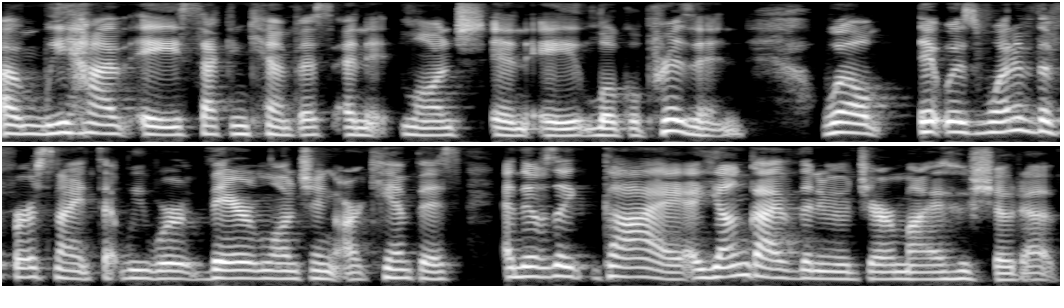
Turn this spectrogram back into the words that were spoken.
um, we have a second campus and it launched in a local prison. Well, it was one of the first nights that we were there launching our campus. And there was a guy, a young guy of the name of Jeremiah, who showed up.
